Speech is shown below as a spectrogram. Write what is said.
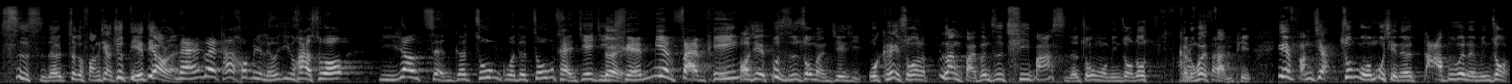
四十的这个方向就跌掉了。难怪他后面留一句话说。你让整个中国的中产阶级全面返贫，而且不只是中产阶级，我可以说了让百分之七八十的中国民众都可能会返。贫，因为房价，中国目前的大部分的民众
